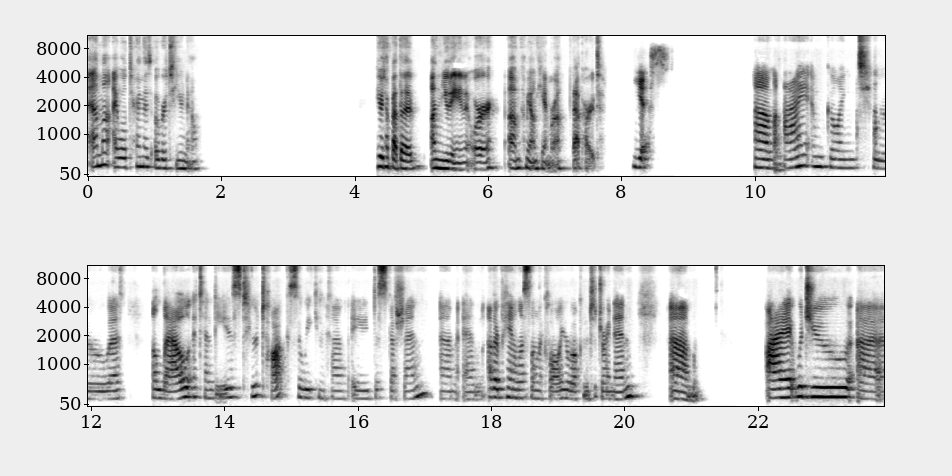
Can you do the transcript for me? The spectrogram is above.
Emma, I will turn this over to you now. You talk about the unmuting or um, coming on camera, that part. Yes. Um, I am going to allow attendees to talk so we can have a discussion um, and other panelists on the call, you're welcome to join in. Um, I would you uh,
